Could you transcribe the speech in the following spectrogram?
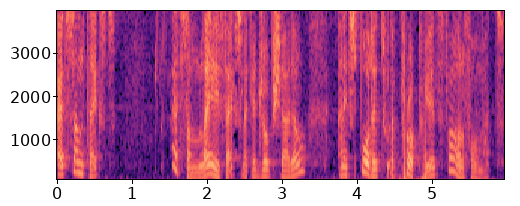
add some text add some layer effects like a drop shadow and export it to appropriate file format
